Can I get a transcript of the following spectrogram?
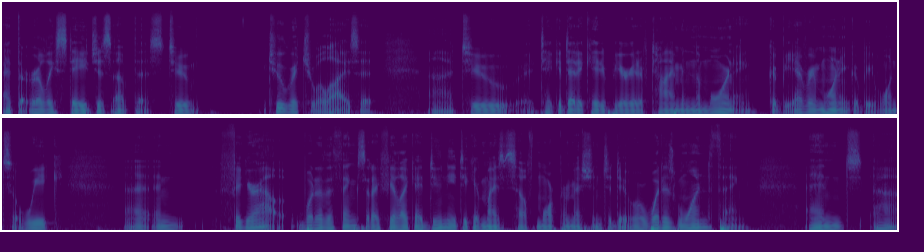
at the early stages of this to, to ritualize it. Uh, to take a dedicated period of time in the morning. Could be every morning, could be once a week, uh, and figure out what are the things that I feel like I do need to give myself more permission to do, or what is one thing, and uh,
